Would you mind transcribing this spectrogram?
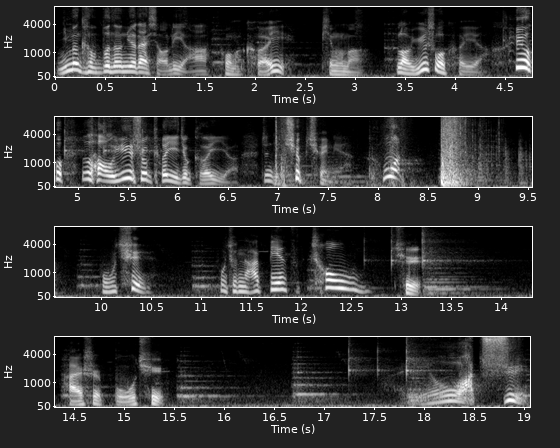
你们可不能虐待小丽啊！我们可以，凭什么？老于说可以啊。哎呦，老于说可以就可以啊！这你去不去你？我不去，我就拿鞭子抽你。去，还是不去？哎呦我去！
